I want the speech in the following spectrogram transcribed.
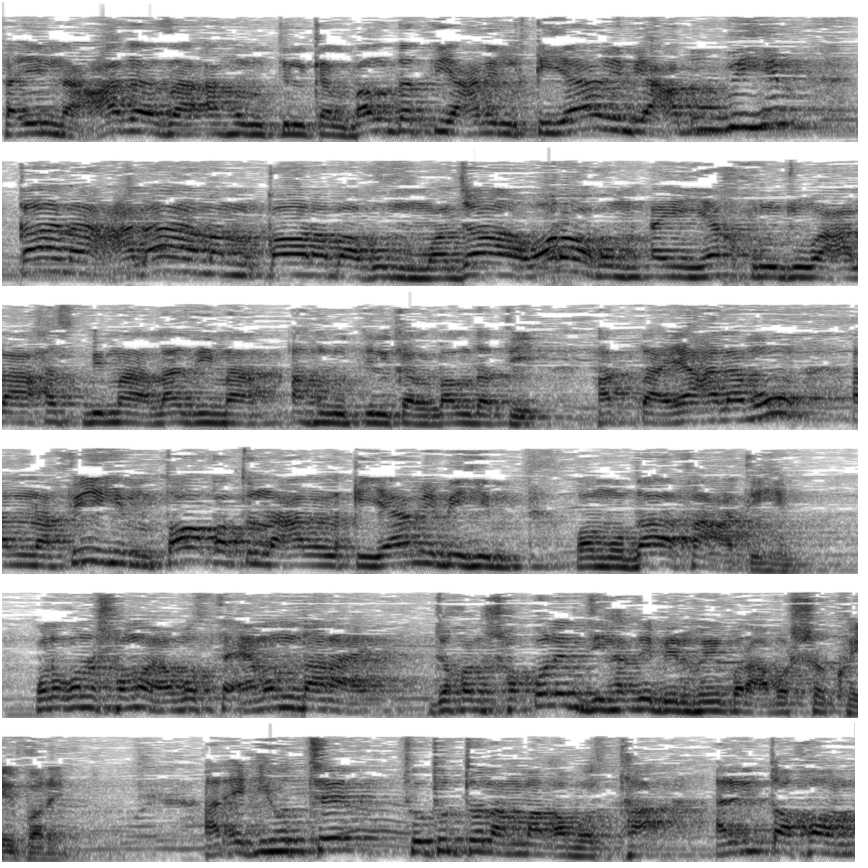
فإن عجز أهل تلك البلدة عن القيام بعدوهم كان على من قاربهم وجاورهم أن يخرجوا على حسب ما لزم أهل تلك البلدة حتى يعلموا أن فيهم طاقة على القيام بهم ومدافعتهم কোন কোন সময় অবস্থা এমন দাঁড়ায় যখন সকলের জিহাদে বের হয়ে পড়া আবশ্যক হয়ে পড়ে। আর এটি হচ্ছে চতুর্থ নাম্বার অবস্থা। আর এটি তখন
